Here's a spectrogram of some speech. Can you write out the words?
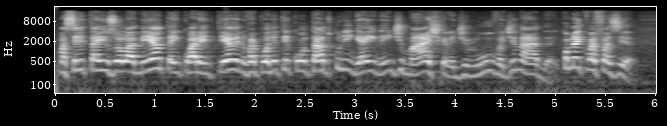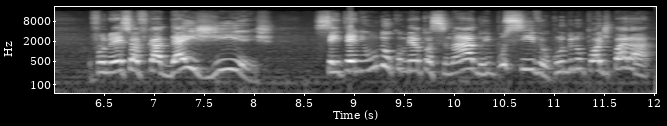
mas se ele está em isolamento, está em quarentena, ele não vai poder ter contato com ninguém, nem de máscara, de luva, de nada. Como é que vai fazer? O Fluminense vai ficar 10 dias sem ter nenhum documento assinado? Impossível, o clube não pode parar.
